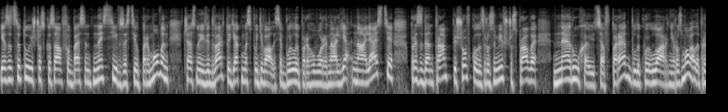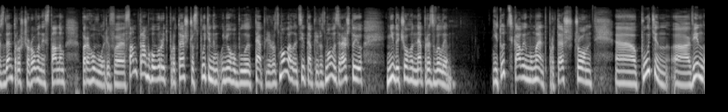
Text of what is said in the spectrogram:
я зацитую, що сказав Бесент, не сів за стіл перемовин чесно і відверто, як ми сподівалися. Були переговори на Алья на Алясці. Президент Трамп пішов, коли зрозумів, що справи не рухаються вперед. Були кулуарні розмови, але президент розчарований станом переговорів. Е, Сам Трамп говорить про те, що з Путіним у нього були теплі розмови, але ці теплі розмови, зрештою, ні до чого не призвели. І тут цікавий момент про те, що е, Путін е, він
